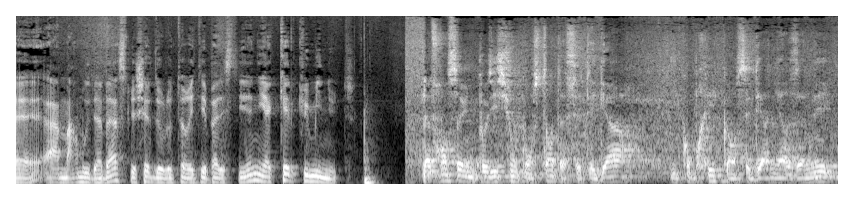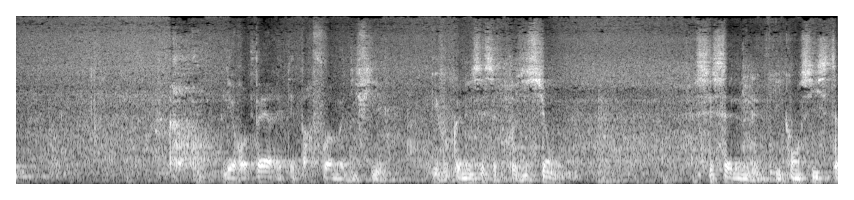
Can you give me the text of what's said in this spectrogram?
euh, à Mahmoud Abbas, le chef de l'autorité palestinienne, il y a quelques minutes. La France a une position constante à cet égard, y compris quand ces dernières années, les repères étaient parfois modifiés et vous connaissez cette position, c'est celle qui consiste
